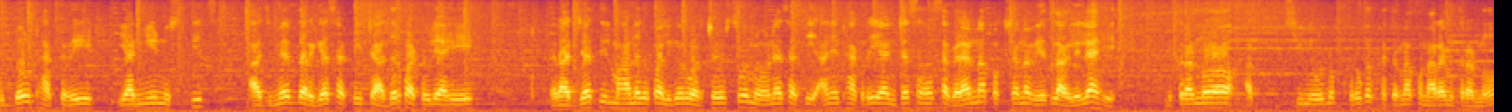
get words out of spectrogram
उद्धव ठाकरे यांनी नुसतीच अजमेर दर्ग्यासाठी चादर पाठवली आहे. राज्यातील महानगरपालिकेवर वर्चस्व मिळवण्यासाठी आणि ठाकरे यांच्यासह सगळ्यांना पक्षांना वेध लागलेले आहे. मित्रांनो ही निवडणूक खरोखर खतरनाक होणार आहे मित्रांनो.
